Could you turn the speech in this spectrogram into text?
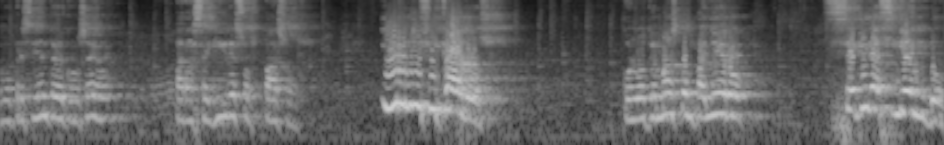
como presidente del Consejo para seguir esos pasos y unificados con los demás compañeros, seguir haciendo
